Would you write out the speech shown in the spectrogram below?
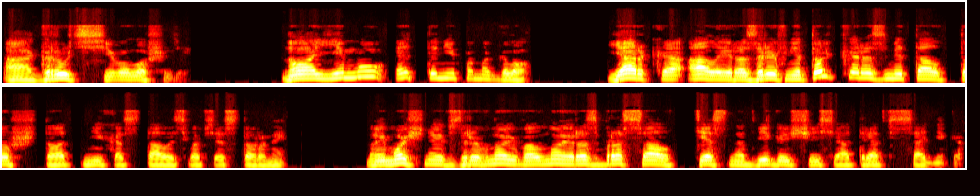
а грудь его лошади. Но ему это не помогло. Ярко-алый разрыв не только разметал то, что от них осталось во все стороны, но и мощной взрывной волной разбросал тесно двигающийся отряд всадников.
